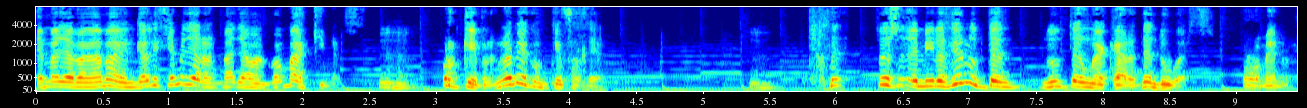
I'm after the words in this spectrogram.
e mallaban a man. En Galicia mallaban, mallaban con máquinas. Uh -huh. Por qué? Porque non había con que facer. Uh -huh. Entón, a emigración non ten, non ten unha cara, ten dúas, por lo menos.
